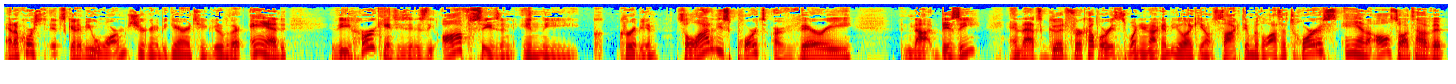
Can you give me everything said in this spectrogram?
And of course, it's going to be warm, so you're going to be guaranteed good weather. And the hurricane season is the off season in the Caribbean. So a lot of these ports are very not busy. And that's good for a couple of reasons. One, you're not going to be like, you know, socked in with lots of tourists. And also on top of it,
